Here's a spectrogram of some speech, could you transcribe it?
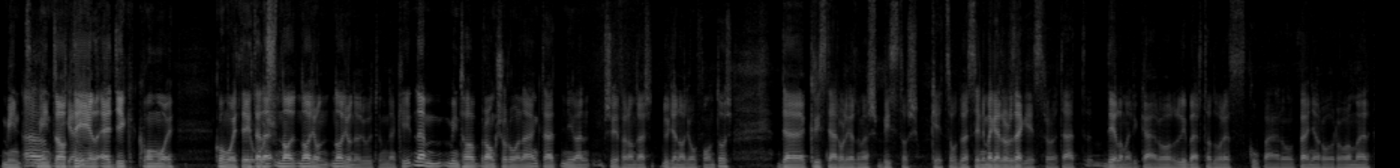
mint, uh, mint a igen. tél egyik komoly komoly tétele. Na, nagyon, nagyon örültünk neki. Nem, mintha rangsorolnánk, tehát nyilván Séfer András ugye nagyon fontos, de Krisztiánról érdemes biztos két szót beszélni, meg erről az egészről, tehát Dél-Amerikáról, Libertadores kupáról, Penyarolról, mert,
